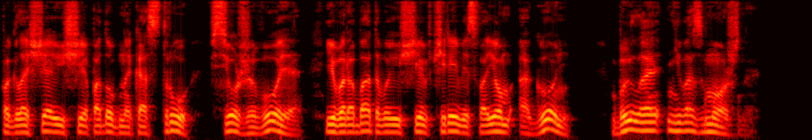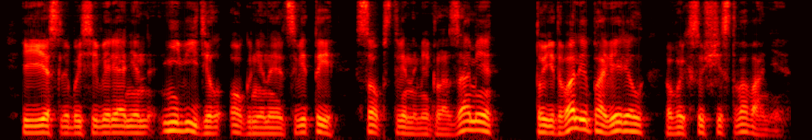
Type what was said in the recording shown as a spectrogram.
поглощающее подобно костру все живое и вырабатывающее в чреве своем огонь, было невозможно. И если бы северянин не видел огненные цветы собственными глазами, то едва ли поверил в их существование.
